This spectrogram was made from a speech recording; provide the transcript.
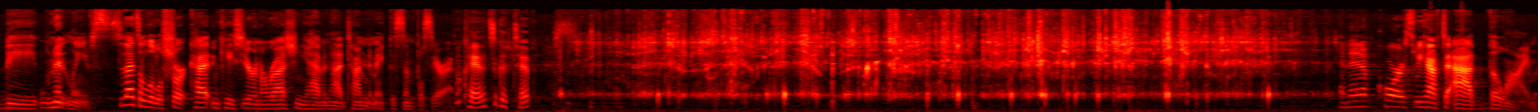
the mint leaves. So that's a little shortcut in case you're in a rush and you haven't had time to make the simple syrup. Okay, that's a good tip. And then, of course, we have to add the lime.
